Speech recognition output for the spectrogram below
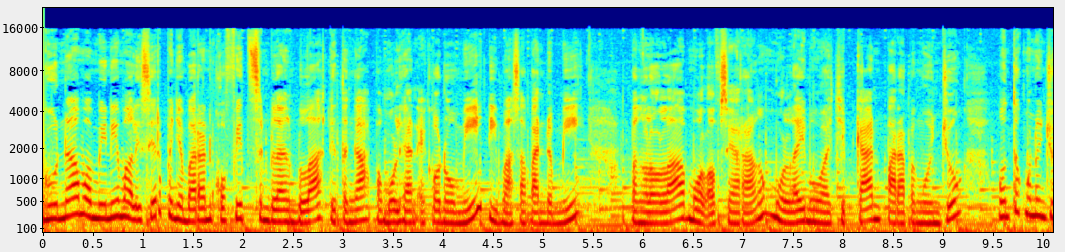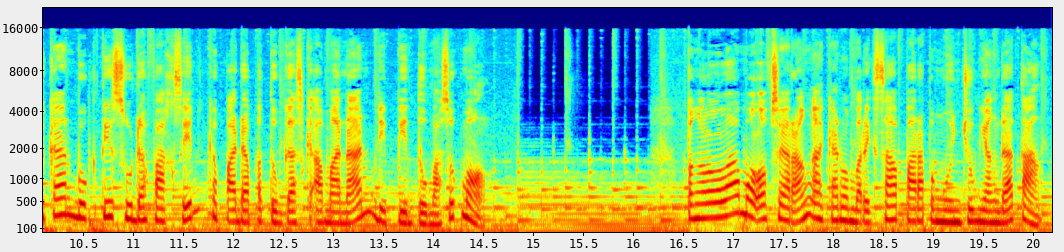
Guna meminimalisir penyebaran COVID-19 di tengah pemulihan ekonomi di masa pandemi, pengelola Mall of Serang mulai mewajibkan para pengunjung untuk menunjukkan bukti sudah vaksin kepada petugas keamanan di pintu masuk mall. Pengelola Mall of Serang akan memeriksa para pengunjung yang datang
